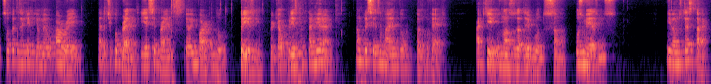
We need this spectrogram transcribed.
eu só vou dizer que aqui o meu array é do tipo brand. E esse brand eu importo do Prisma, porque é o Prisma que está gerando. Não preciso mais do banco velho. Aqui os nossos atributos são os mesmos. E vamos testar.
